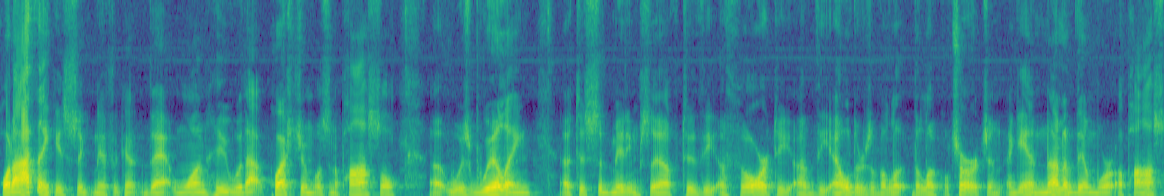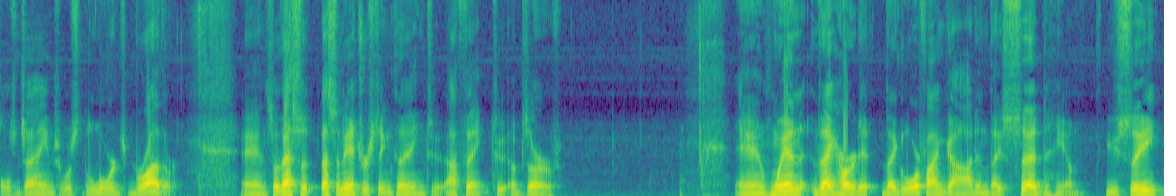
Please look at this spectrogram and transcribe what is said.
what I think is significant that one who, without question, was an apostle, uh, was willing uh, to submit himself to the authority of the elders of lo- the local church. And again, none of them were apostles. James was the Lord's brother. And so that's, a, that's an interesting thing, to, I think, to observe. And when they heard it, they glorified God, and they said to him, you see,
